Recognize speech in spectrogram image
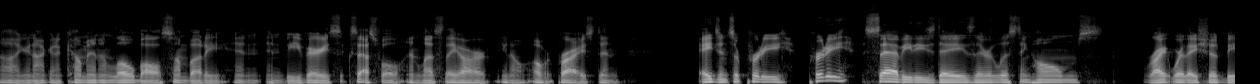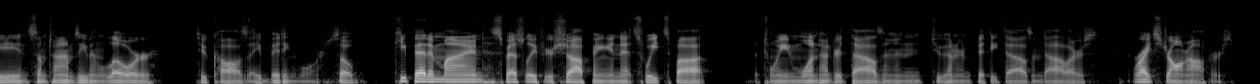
Uh, you're not going to come in and lowball somebody and, and be very successful unless they are, you know, overpriced. And agents are pretty pretty savvy these days. They're listing homes right where they should be, and sometimes even lower to cause a bidding war. So keep that in mind, especially if you're shopping in that sweet spot between one hundred thousand and two hundred fifty thousand dollars. Write strong offers.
